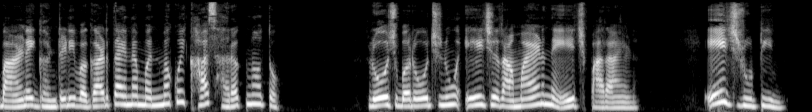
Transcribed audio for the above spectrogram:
બારણે ઘંટડી વગાડતા એના મનમાં કોઈ ખાસ હરક નહોતો. રોજ બરોજનું એ જ રામાયણ ને એ જ પારાયણ. એ જ રૂટીન.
